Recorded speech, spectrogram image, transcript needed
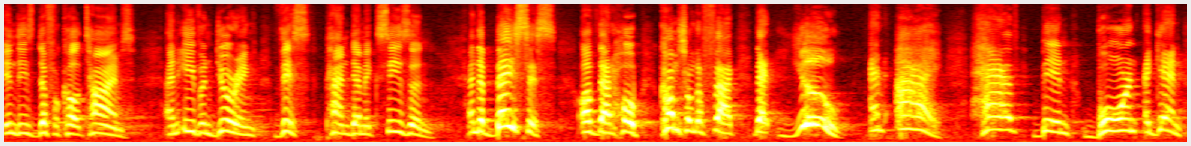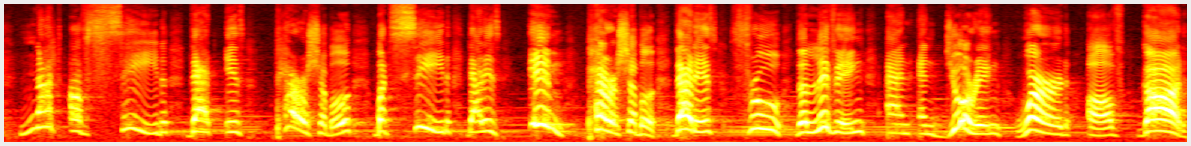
in these difficult times and even during this pandemic season. And the basis of that hope comes from the fact that you and I have been born again, not of seed that is perishable, but seed that is imperishable. That is, through the living and enduring Word of God.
